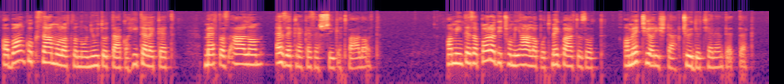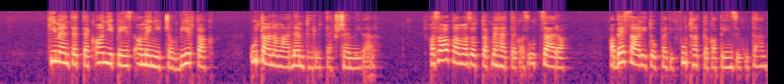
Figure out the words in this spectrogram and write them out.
A bankok számolatlanul nyújtották a hiteleket, mert az állam ezekre kezességet vállalt. Amint ez a paradicsomi állapot megváltozott, a mecsiaristák csődöt jelentettek. Kimentettek annyi pénzt, amennyit csak bírtak, utána már nem törődtek semmivel. Az alkalmazottak mehettek az utcára, a beszállítók pedig futhattak a pénzük után.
